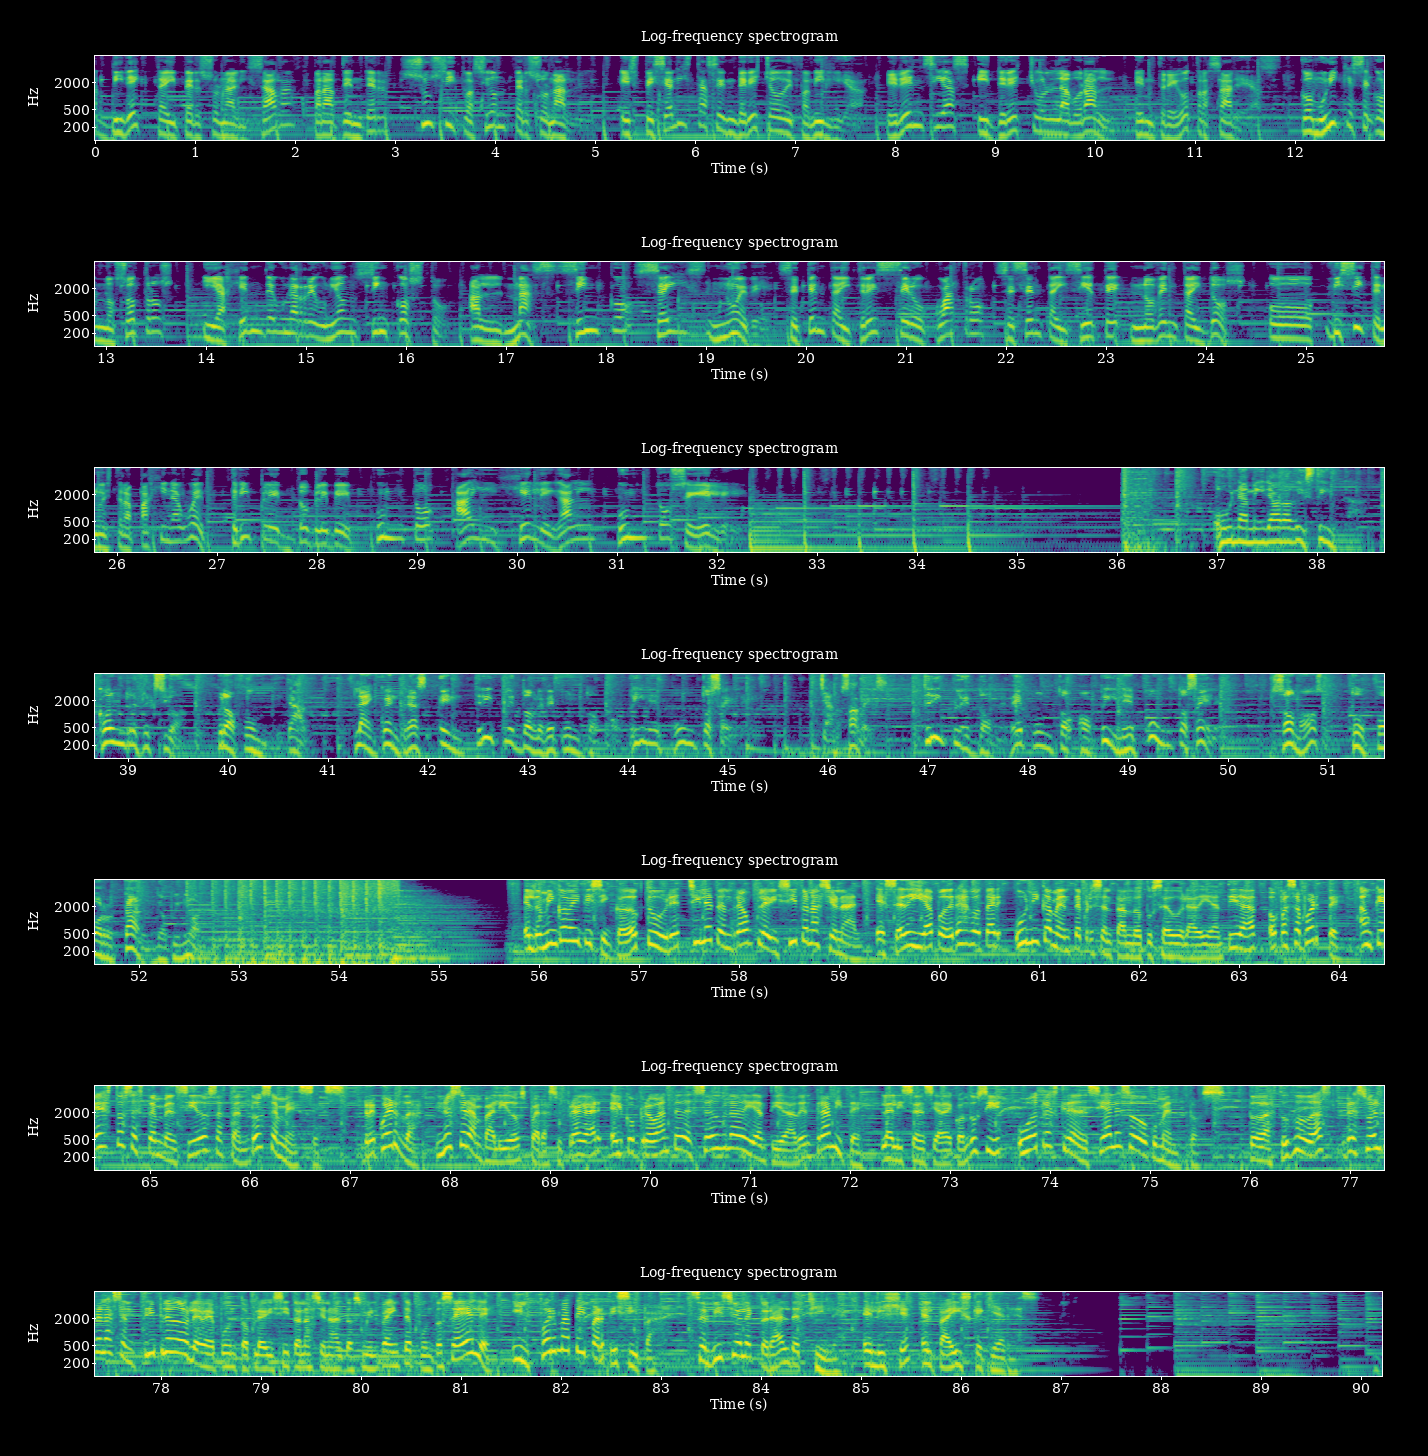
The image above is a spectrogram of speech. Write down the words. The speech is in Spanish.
directa y personalizada para atender su situación personal. Especialistas en derecho de familia, herencias y derecho laboral, entre otras áreas. Comuníquese con nosotros y agende una reunión sin costo al más 569 7304 6792 o visite nuestra página web www.aiglegal.cl. Una mirada distinta, con reflexión, profundidad. La encuentras en www.opine.cl. Ya lo sabes, www.opine.cl. Somos tu portal de opinión. El domingo 25 de octubre, Chile tendrá un plebiscito nacional. Ese día podrás votar únicamente presentando tu cédula de identidad o pasaporte, aunque estos estén vencidos hasta en 12 meses. Recuerda, no serán válidos para sufragar el comprobante de cédula de identidad en trámite, la licencia de conducir u otras credenciales o documentos. Todas tus dudas, resuélvelas en www.plebiscitonacional2020.cl. Infórmate y participa. Servicio Electoral de Chile. Elige el país que quieres.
